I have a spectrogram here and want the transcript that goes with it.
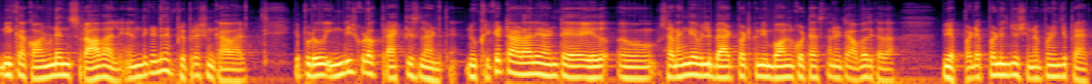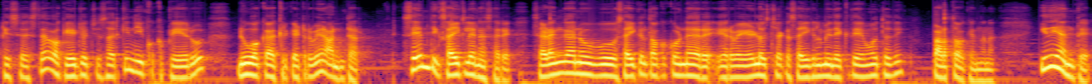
నీకు ఆ కాన్ఫిడెన్స్ రావాలి. ఎందుకంటే నీకు ప్రిపరేషన్ కావాలి. ఇప్పుడు ఇంగ్లీష్ కూడా ఒక ప్రాక్టీస్ లాంటిదే. నువ్వు క్రికెట్ ఆడాలి అంటే ఏదో సడన్గా వెళ్ళి బ్యాట్ పట్టుకుని బాల్ కొట్టేస్తానంటే అవ్వదు కదా. నువ్వు ఎప్పటిప్పటి నుంచో చిన్నప్పటి నుంచి ప్రాక్టీస్ చేస్తే ఒక ఏజ్ వచ్చేసరికి నీకు ఒక పేరు నువ్వు ఒక క్రికెటర్వి అంటారు. సేమ్ థింగ్ సైకిల్ అయినా సరే. సడన్గా నువ్వు సైకిల్ తొక్కకుండా ఇరవై ఏళ్ళు వచ్చాక సైకిల్ మీద ఎక్కితే ఏమవుతుంది? పడతావు కిందన. ఇది అంతే.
